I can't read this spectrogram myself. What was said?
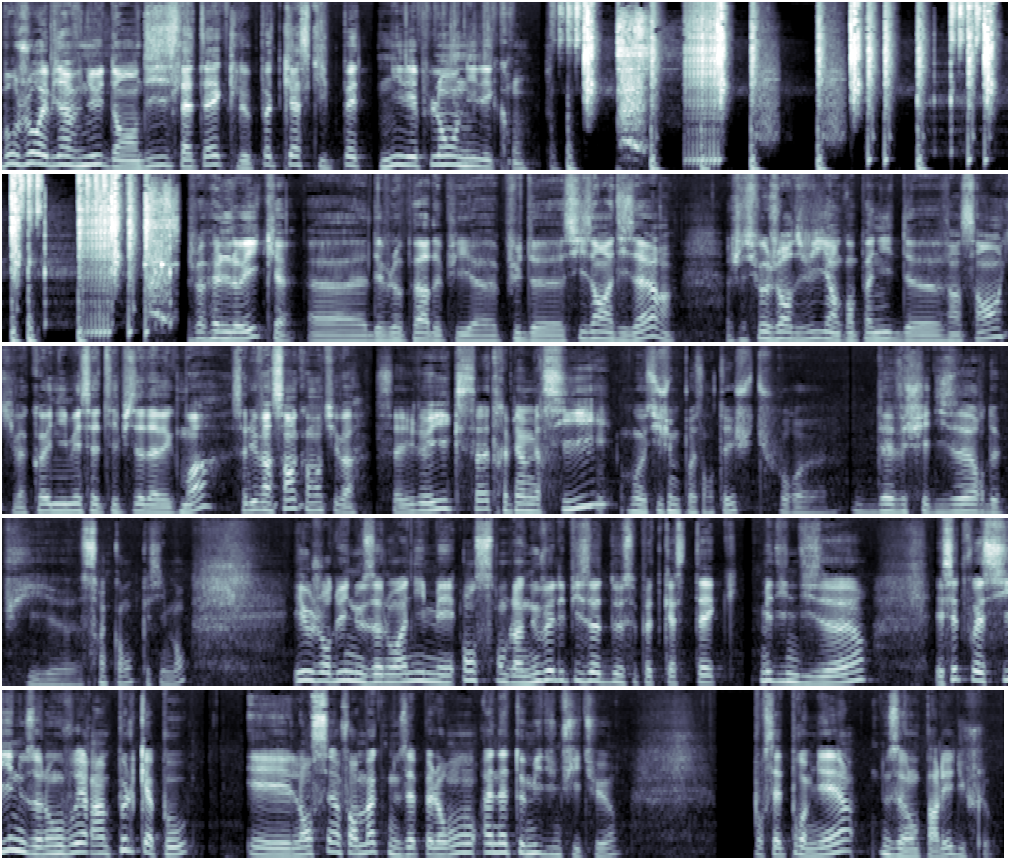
Bonjour et bienvenue dans Dizis la Tech, le podcast qui pète ni les plombs ni les crons. Je m'appelle Loïc, euh, développeur depuis euh, plus de 6 ans à Deezer. Je suis aujourd'hui en compagnie de Vincent qui va co-animer cet épisode avec moi. Salut Vincent, comment tu vas? Salut Loïc, ça va très bien, merci. Moi aussi je vais me présenter, je suis toujours euh, dev chez Deezer depuis 5 ans quasiment. Et aujourd'hui nous allons animer ensemble un nouvel épisode de ce podcast tech Made in Deezer. Et cette fois-ci nous allons ouvrir un peu le capot et lancer un format que nous appellerons Anatomie d'une feature. Pour cette première, nous allons parler du flow.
